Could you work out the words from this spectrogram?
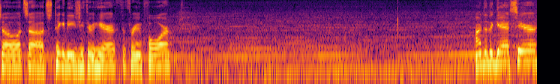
So let's uh, let's take it easy through here, the three and four. Onto the gas here.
